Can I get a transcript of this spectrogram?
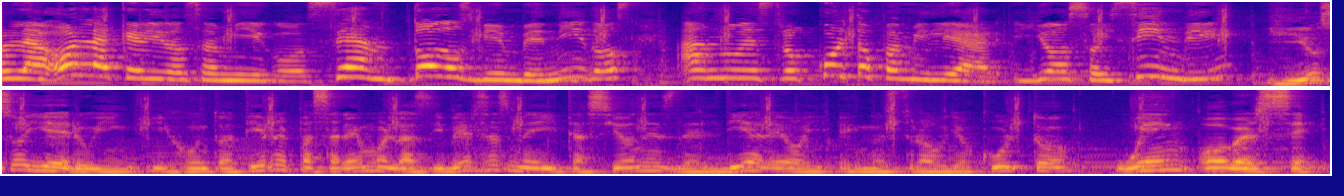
Hola, hola queridos amigos, sean todos bienvenidos a nuestro culto familiar. Yo soy Cindy. Y yo soy Erwin y junto a ti repasaremos las diversas meditaciones del día de hoy en nuestro audioculto When Over C.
